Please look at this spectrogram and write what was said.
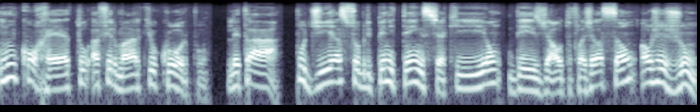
incorreto afirmar que o corpo, letra A, podia sobre penitência que iam desde a autoflagelação ao jejum,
